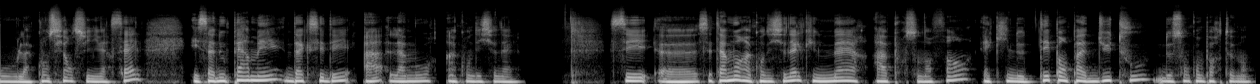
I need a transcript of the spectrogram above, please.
ou la conscience universelle, et ça nous permet d'accéder à l'amour inconditionnel. C'est euh, cet amour inconditionnel qu'une mère a pour son enfant et qui ne dépend pas du tout de son comportement.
